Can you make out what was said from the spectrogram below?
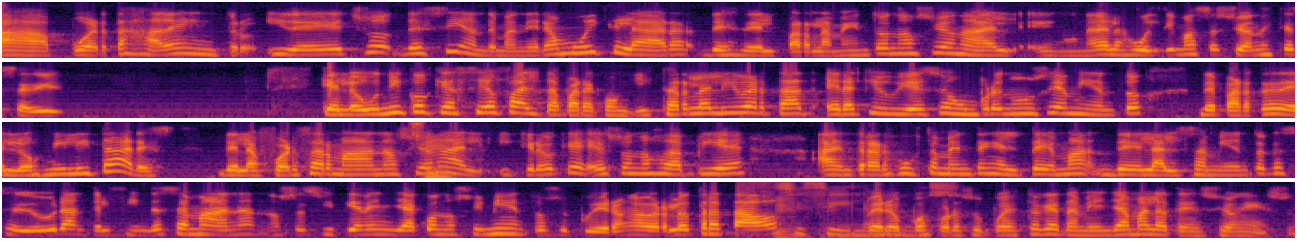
a puertas adentro. Y de hecho decían de manera muy clara desde el Parlamento Nacional en una de las últimas sesiones que se dio que lo único que hacía falta para conquistar la libertad era que hubiese un pronunciamiento de parte de los militares de la Fuerza Armada Nacional. Y creo que eso nos da pie a entrar justamente en el tema del alzamiento que se dio durante el fin de semana. No sé si tienen ya conocimiento, si pudieron haberlo tratado, pero pues por supuesto que también llama la atención eso.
